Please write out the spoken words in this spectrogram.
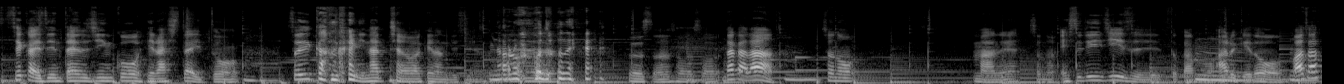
うん。世界全体の人口を減らしたいとそういう考えになっちゃうわけなんですよ、ね、なるほどね、そうそうそうそう。だからうんそのまあねその SDGs とかもあるけど、うん。わざ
